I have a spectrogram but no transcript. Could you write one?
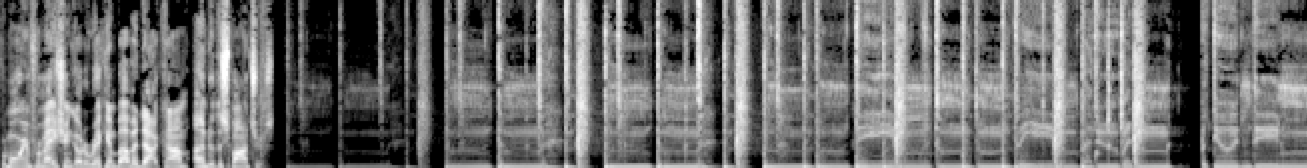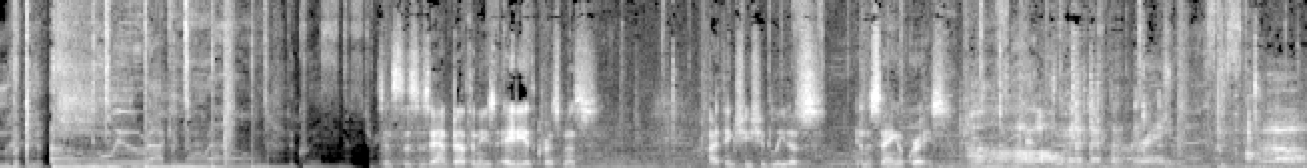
For more information, go to rickandbubba.com under the sponsors. Since this is Aunt Bethany's 80th Christmas, I think she should lead us in the saying of grace. Oh, great. Oh.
